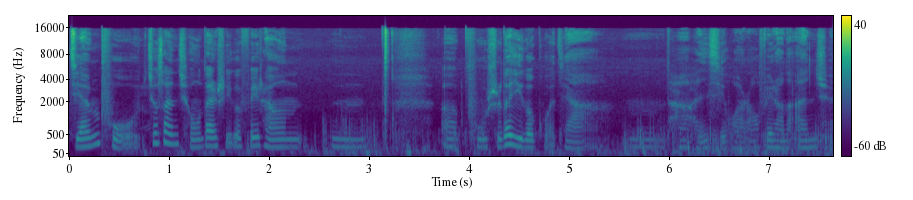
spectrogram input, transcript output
简朴，就算穷，但是一个非常嗯呃朴实的一个国家。嗯，他很喜欢，然后非常的安全，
